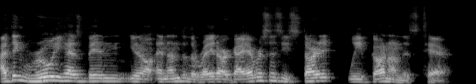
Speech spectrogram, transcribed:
I think Rui has been, you know, an under the radar guy ever since he started. We've gone on this tear.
